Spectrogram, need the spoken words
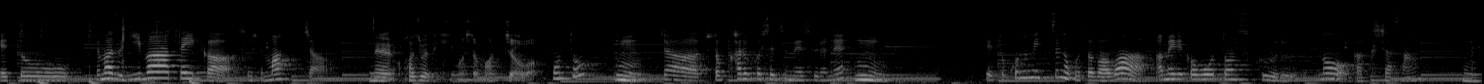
えっとじゃあまずギバーテイカーそして抹茶ね初めて聞きました抹茶は。本当？うん。じゃあちょっと軽く説明するね、うんえっと、この3つの言葉はアメリカウォートンスクールの学者さんうん。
